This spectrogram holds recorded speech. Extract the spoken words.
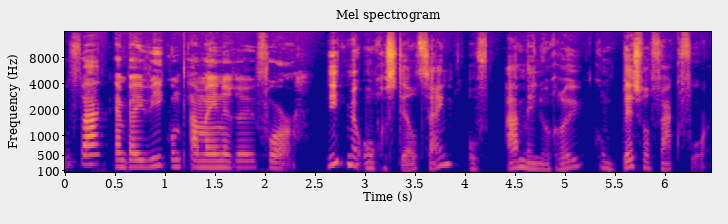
Hoe vaak en bij wie komt amenorrheu voor? Niet meer ongesteld zijn of amenorrheu komt best wel vaak voor.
